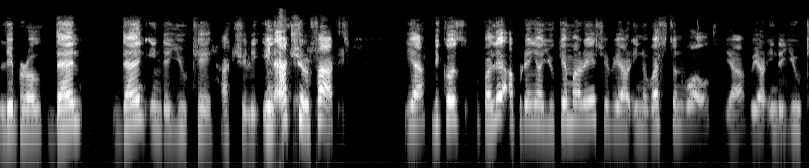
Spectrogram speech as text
liberal than than in the UK actually in UK actual ગુજરાતી. fact yeah because ભલે આપણે અહીંયા UK માં રહીએ છીએ we are in a western world yeah we are in the હમ. UK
